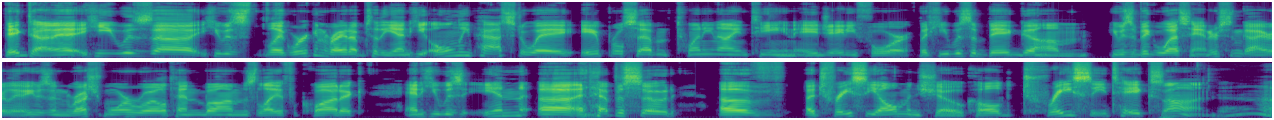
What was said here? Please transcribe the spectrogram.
Big time. Eh, He was uh he was like working right up to the end. He only passed away April 7th, 2019, age 84, but he was a big um he was a big Wes Anderson guy earlier. He was in Rushmore, Royal Tenenbaums, Life Aquatic, and he was in uh an episode of a Tracey Ullman show called Tracy Takes On, Ah,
